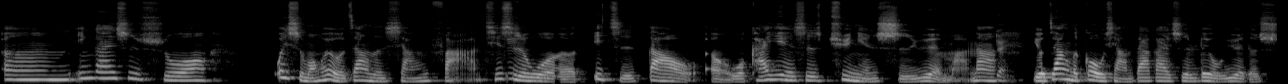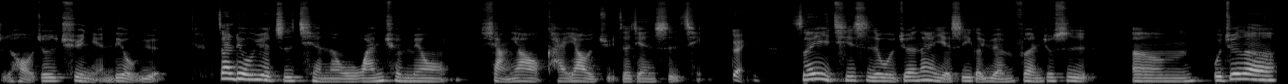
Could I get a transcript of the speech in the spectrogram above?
嗯，应该是说。为什么会有这样的想法？其实我一直到呃，我开业是去年十月嘛，那有这样的构想，大概是六月的时候，就是去年六月。在六月之前呢，我完全没有想要开药局这件事情。对，所以其实我觉得那也是一个缘分，就是嗯，我觉得。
